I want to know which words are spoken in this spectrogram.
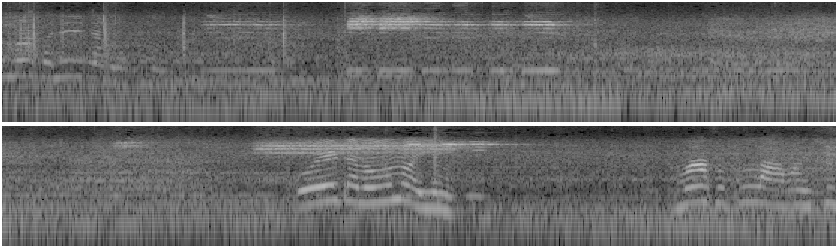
fumando ali, Jamil. Não, aí. Massa pro lá, vai encher,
